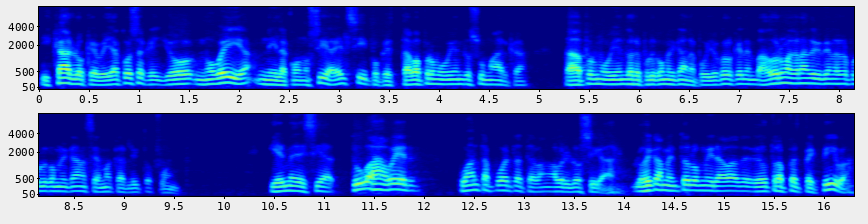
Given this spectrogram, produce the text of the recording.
Y Carlos, que veía cosas que yo no veía, ni la conocía, él sí, porque estaba promoviendo su marca, estaba promoviendo República Dominicana, porque yo creo que el embajador más grande que tiene la República Dominicana se llama Carlito Fuentes. Y él me decía, tú vas a ver cuántas puertas te van a abrir los cigarros. Lógicamente lo miraba desde otra perspectiva,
